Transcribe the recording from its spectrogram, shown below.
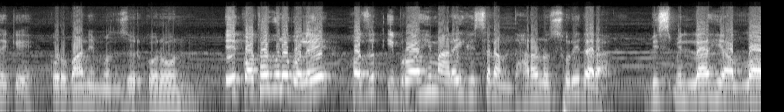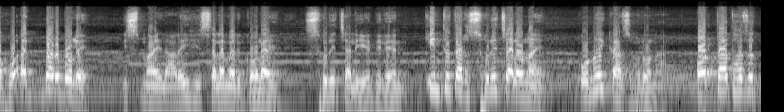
থেকে কোরবানি মঞ্জুর করুন। এই কথাগুলো বলে হজরত ইব্রাহিম আলাইহিসাল্লাম ধারালো ছুরি দ্বারা বিসমিল্লাহি আল্লাহ একবার বলে ইসমাইল আলাইহিসাল্লামের গলায় ছুরি চালিয়ে দিলেন। কিন্তু তার ছুরি চালনায় কোনোই কাজ হলো না। অর্থাৎ হজরত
